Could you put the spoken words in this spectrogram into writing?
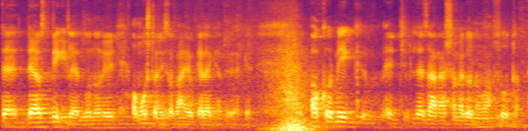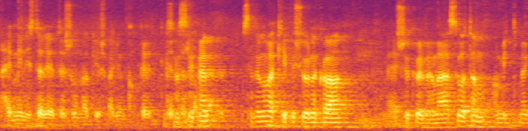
De, de azt végig lehet gondolni, hogy a mostani szabályok elegendőek. Akkor még egy lezárásra megadom a szót a miniszterértes úrnak, és megyünk a Köszönöm szépen. Szerintem a képviselő úrnak a első körben válaszoltam, amit meg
